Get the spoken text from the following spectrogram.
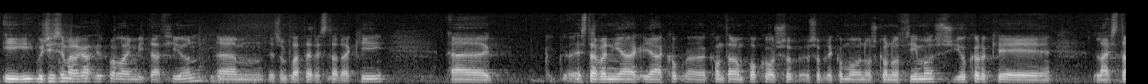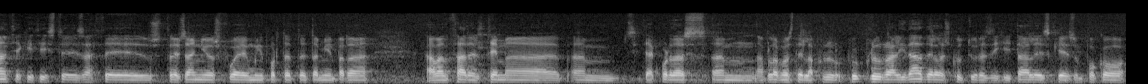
Y muchísimas gracias por la invitación. Em, es un placer estar aquí. Uh, esta venía ya a contar un poco sobre, cómo nos conocimos. Yo creo que la estancia que hiciste hace tres años fue muy importante también para avanzar el tema. Em, si te acuerdas, um, hablamos de la pluralidad de las culturas digitales, que es un poco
